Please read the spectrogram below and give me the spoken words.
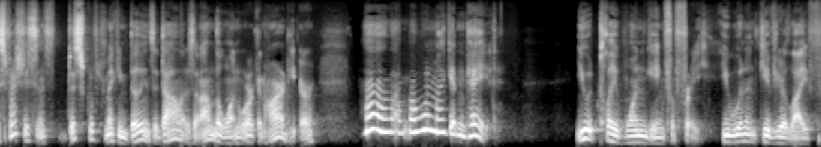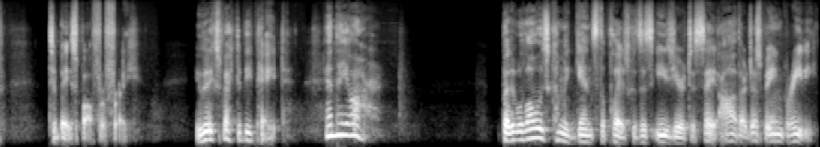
especially since this group's making billions of dollars and I'm the one working hard here, uh, what am I getting paid? You would play one game for free. You wouldn't give your life to baseball for free. You would expect to be paid. And they are. But it will always come against the players because it's easier to say, oh, they're just being greedy.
